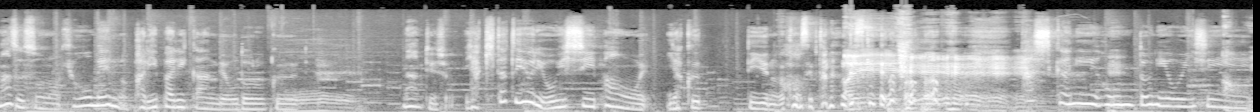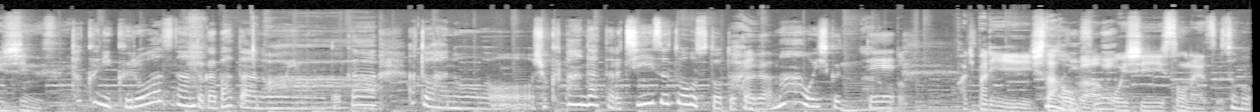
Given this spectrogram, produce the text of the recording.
まずその表面のパリパリ感で驚く。なんていうんでしょう。焼きたてより美味しいパンを焼くっっていうのがコンセプトなんですけれど、確かに本当に美味しい。美味しいんです、ね、特にクロワッサンとかバターの多いものとか、あとあの、食パンだったらチーズトーストとかが、まあ美味しくって、パリパリした方が美味しそうなやつそう、ね,、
